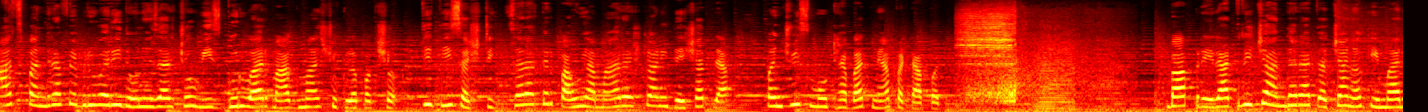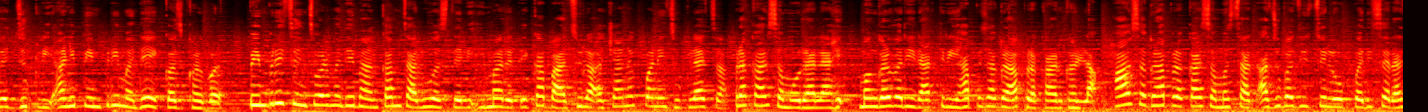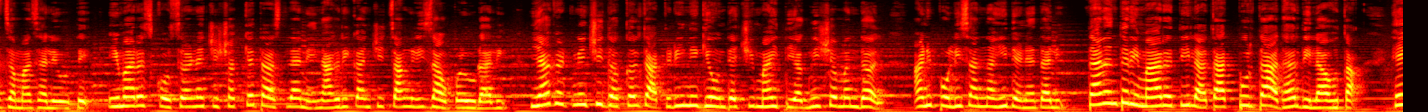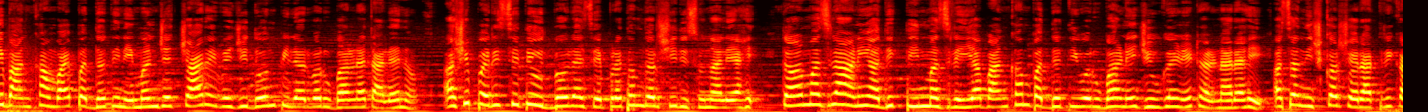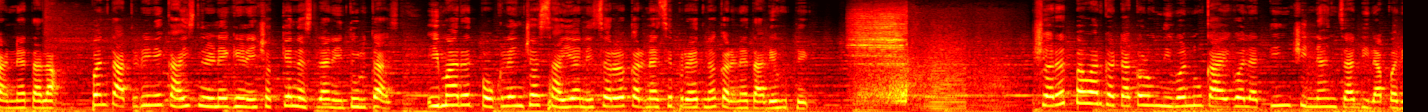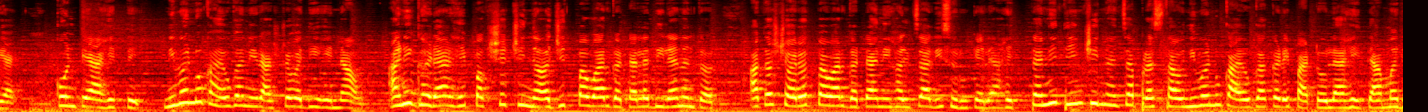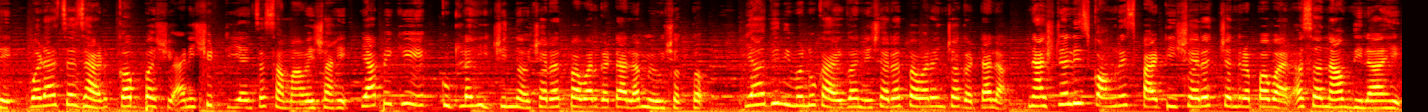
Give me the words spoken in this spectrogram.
आज पंधरा फेब्रुवारी दोन हजार चोवीस गुरुवार माघ मास शुक्ल पक्ष तिथी षष्टी चला तर पाहूया महाराष्ट्र आणि देशातल्या पंचवीस मोठ्या बातम्या पटापट. बापरे रात्रीच्या अंधारात अचानक इमारत झुकली आणि पिंपरीमध्ये एकच खळबळ. पिंपरी चिंचवडमध्ये बांधकाम चालू असलेली इमारत एका बाजूला अचानकपणे झुकल्याचा प्रकार समोर आला आहे. मंगळवारी रात्री हा सगळा प्रकार घडला. हा सगळा प्रकार समजतात आजूबाजूचे लोक परिसरात जमा झाले होते. इमारत कोसळण्याची शक्यता असल्याने नागरिकांची चांगली धावपळ उडाली. या घटनेची दखल तातडीने घेऊन त्याची माहिती अग्निशमन दल आणि पोलिसांनाही देण्यात आली. त्यानंतर इमारतीला तात्पुरता आधार दिला होता. हे बांधकाम वाय पद्धतीने म्हणजे चार ऐवजी दोन पिलरवर उभारण्यात आल्यानं अशी परिस्थिती उद्भवल्याचे प्रथमदर्शी दिसून आले आहे. तळमजला आणि अधिक तीन मजले या बांधकाम पद्धतीवर उभारणे जीवघेणे ठरणार आहे असा निष्कर्ष रात्री काढण्यात आला. पण तातडीने काहीच निर्णय घेणे शक्य नसल्याने तुर्तास इमारत पोकलेंच्या सहाय्याने सरळ करण्याचे प्रयत्न करण्यात आले होते. शरद पवार गटाकडून निवडणूक आयोगाला तीन चिन्हांचा दिला पर्याय. कोणते आहेत ते? निवडणूक आयोगाने राष्ट्रवादी हे नाव आणि घड्याळ हे पक्षचिन्ह अजित पवार गटाला दिल्यानंतर आता शरद पवार गटाने हालचाली सुरू केल्या आहेत. त्यांनी तीन चिन्हांचा प्रस्ताव निवडणूक आयोगाकडे पाठवला आहे. त्यामध्ये वडाचं झाड कपबशी आणि शिट्टी यांचा समावेश आहे. यापैकी एक कुठलंही चिन्ह शरद पवार गटाला मिळू शकतं. याआधी निवडणूक आयोगाने शरद पवारांच्या गटाला nationalist congress party Sharadchandra Pawar असं नाव दिलं आहे.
